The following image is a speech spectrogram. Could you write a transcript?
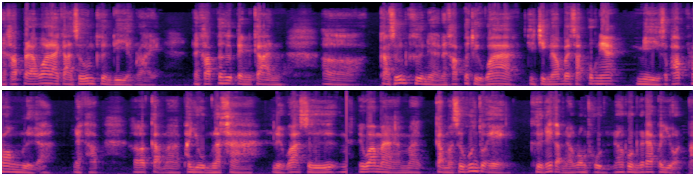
นะครับแปลว่ารายการซื้อหุ้นคืนดีอย่างไรนะครับก็คือเป็นการการซื้อหุ้นคืนเนี่ยนะครับก็ถือว่าจริงๆแล้วบริษัทพวกนี้มีสภาพคล่องเหลือนะครับก็กลับมาพยุงราคาหรือว่าซื้อเรียกว่ามามากลับมาซื้อหุ้นตัวเองคืนให้กับนักลงทุนนักลงทุนก็ได้ประโยชน์ไป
